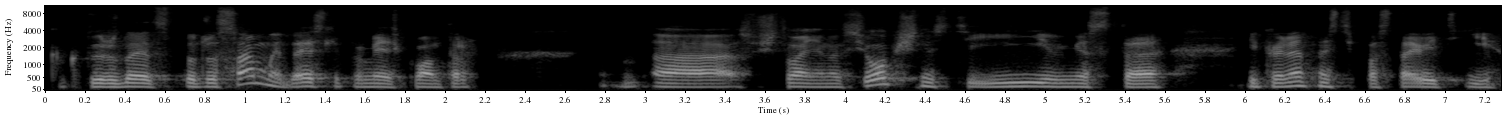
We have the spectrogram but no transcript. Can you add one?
как утверждается, тот же самый, да, если поменять квантор а, существования на всеобщности и вместо эквивалентности поставить и.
